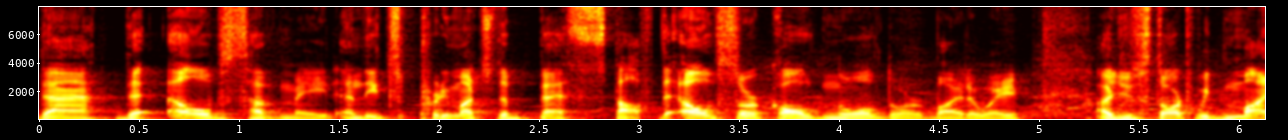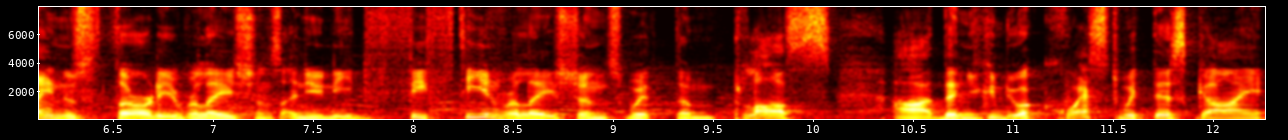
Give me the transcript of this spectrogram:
that the elves have made, and it's pretty much the best stuff. The elves are called Noldor, by the way. Uh, you start with minus 30 relations, and you need 15 relations with them plus. Uh, then you can do a quest with this guy,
